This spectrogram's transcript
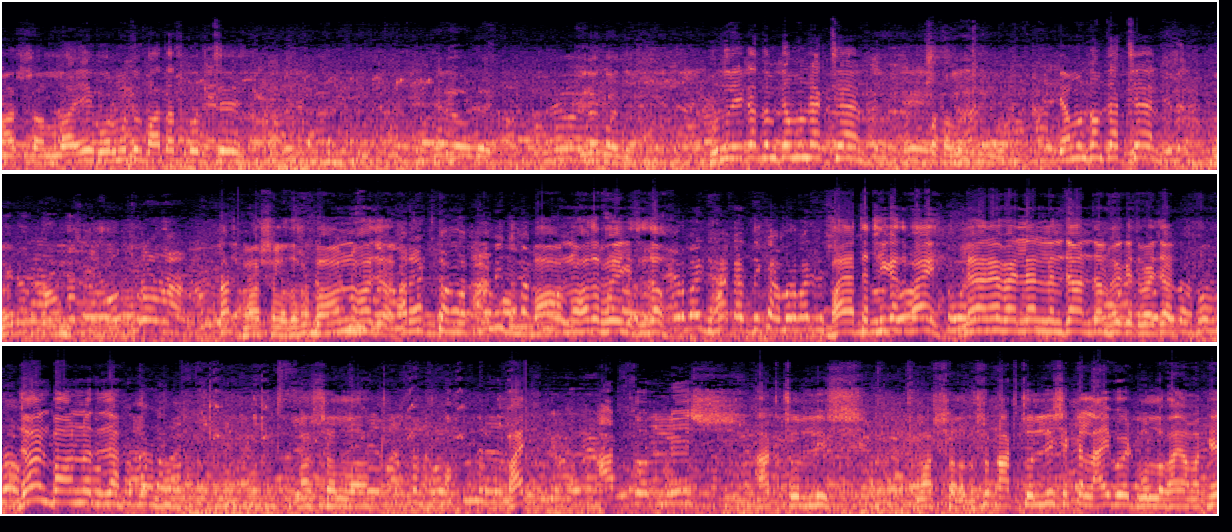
মার্শাল্লাহ এই গরম তো বাতাস করছে। হুজুর এটার দাম কেমন রাখছেন? কথা কেমন দাম চাচ্ছেন? মার্শাল্লাহ দশ বাউন্ন হাজার। বাউন্ন হাজার হয়ে গেছে দাও ঢাকার দিকে আমার বাড়ি ভাই আচ্ছা ঠিক আছে ভাই। লেন ভাই লেন লেন যান যান হয়ে গেছে ভাই যান। যান যান। মার্শাল্লাহ ভাই আটচল্লিশ। আটচল্লিশ মার্শাল্লাহ আটচল্লিশ একটা লাইভ ওয়েট বলল ভাই আমাকে।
